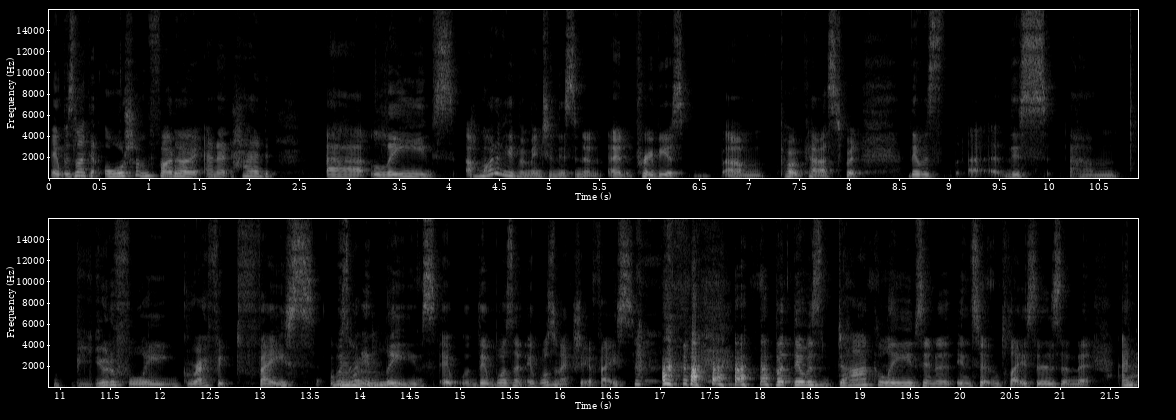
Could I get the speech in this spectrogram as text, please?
it was like an autumn photo, and it had uh, leaves. I might have even mentioned this in a, previous um, podcast, but there was uh, this um, beautifully graphic face. It was only Mhm. leaves. It there wasn't. It wasn't actually a face. but there was dark leaves in a, in certain places and the and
